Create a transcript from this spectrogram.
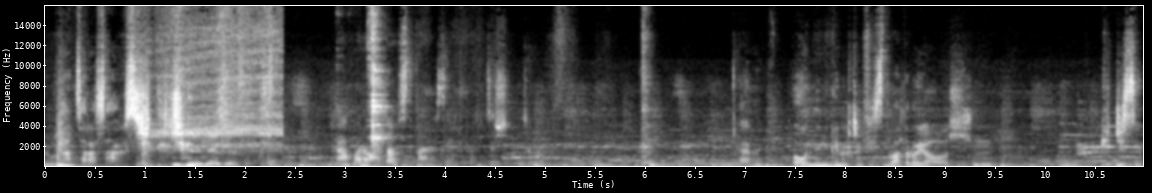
Юу ганцаараа саагс шүү дээ. Та бараа одоо ус гараас ирэх болсон шүү зүгээр. Харин өвн энэ киноч фестивал руу явуулна гэжсэн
